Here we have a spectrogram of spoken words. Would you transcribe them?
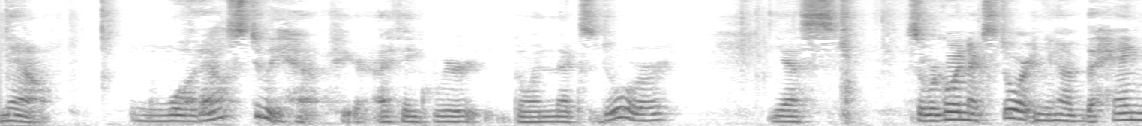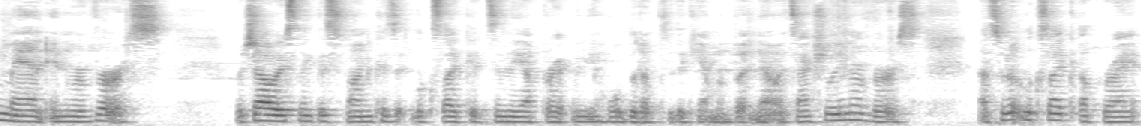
Now, what else do we have here? I think we're going next door. Yes. So we're going next door, and you have the Hangman in reverse, which I always think is fun because it looks like it's in the upright when you hold it up to the camera. But no, it's actually in reverse. That's what it looks like upright.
